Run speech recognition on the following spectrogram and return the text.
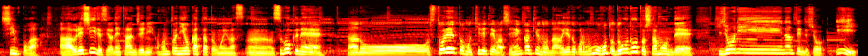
進歩が、あ嬉しいですよね、単純に。本当に良かったと思います。うん、すごくね、あのー、ストレートも切れてますし変化球の投げどころももう本当堂々としたもんで非常に何て言うんでしょういい、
